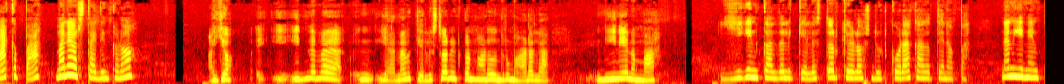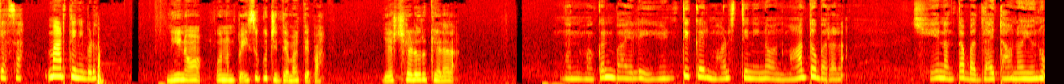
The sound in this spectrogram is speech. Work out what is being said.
ಯಾಕಪ್ಪ? ಮನೆ ಒರೆಸ್ತಾ ಇದ್ದೀನಿ ಕಣೋ. ಅಯ್ಯೋ ಇದನ್ನೆಲ್ಲ ಯಾರು ಕೆಲಸದವ್ರು ಇಟ್ಕೊಂಡು ಮಾಡು ಅಂದ್ರೂ ಮಾಡಲ್ಲ. ನೀನೇನಮ್ಮ? ಈಗಿನ ಕಾಲದಲ್ಲಿ ಕೆಲಸದವ್ರು ಕೇಳೋಷ್ಟು ದುಡ್ಡು ಕೊಡೋಕ್ಕಾಗುತ್ತೇನಪ್ಪ. ನನಗೇನೇನು ಕೆಲಸ? ಮಾಡ್ತೀನಿ ಬಿಡು. ನೀನು ಒಂದೊಂದು ಪೈಸಕ್ಕೂ ಚಿಂತೆ ಮಾಡ್ತೀಯಪ್ಪ ಎಷ್ಟು ಹೇಳಿದ್ರು ಕೇಳಲ್ಲ. ನನ್ನ ಮಗನ ಬಾಯಲ್ಲಿ ಹೆಂಡತಿ ಕೈಲಿ ಮಾಡಿಸ್ತೀನಿ ಅನ್ನೋ ಒಂದು ಮಾತು ಬರಲ್ಲ. ಏನಂತ ಬದಲಾಯ್ತಾವನೋ ಇವನು?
